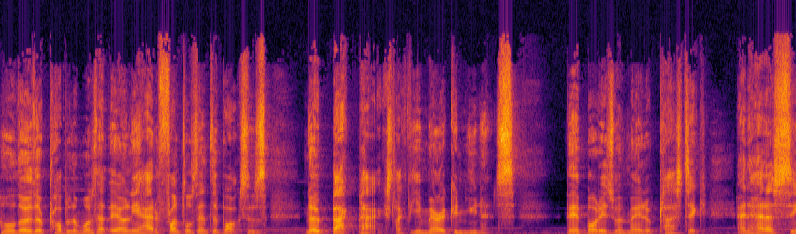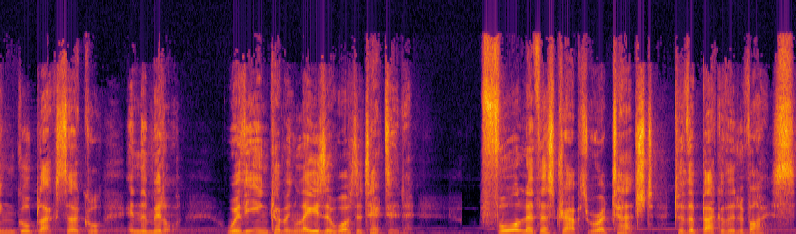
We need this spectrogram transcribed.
although the problem was that they only had frontal center boxes, no backpacks like the American units. Their bodies were made of plastic and had a single black circle in the middle where the incoming laser was detected. Four leather straps were attached to the back of the device,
